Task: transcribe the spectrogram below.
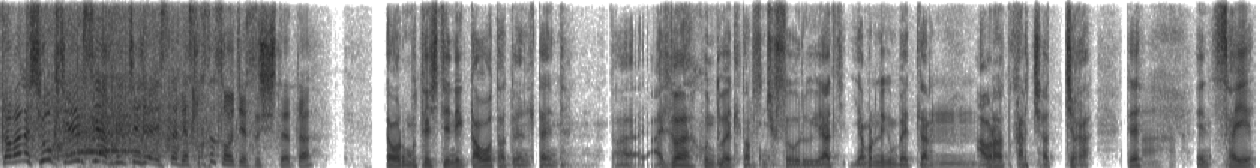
За манай шүүгч MC яг тэмчээ ста бясалгасан сууж яасан шүү дээ да. Уран бүтээлчдийн нэг давуу тал байна л да энд. А, Альва хүнд байдалд орсон ч гэсэн өөрөө яаж ямар нэгэн байдлаар авраад гарч чадж байгаа тий. Энд сая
